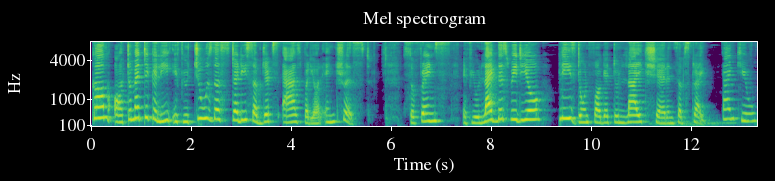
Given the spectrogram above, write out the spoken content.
come automatically if you choose the study subjects as per your interest. So friends, if you like this video, please don't forget to like, share and subscribe. Thank you.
